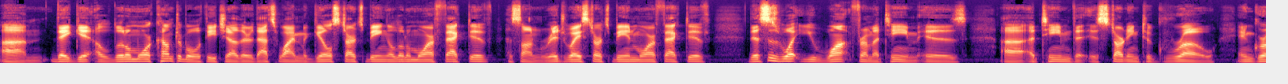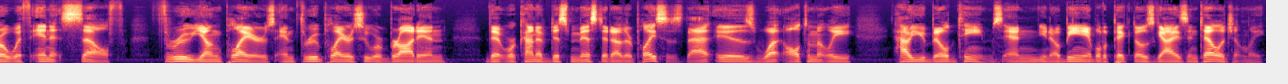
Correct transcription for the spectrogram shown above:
um, they get a little more comfortable with each other. That's why McGill starts being a little more effective. Hassan Ridgeway starts being more effective. This is what you want from a team is uh, a team that is starting to grow and grow within itself through young players and through players who were brought in that were kind of dismissed at other places. That is what ultimately how you build teams and you know being able to pick those guys intelligently.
